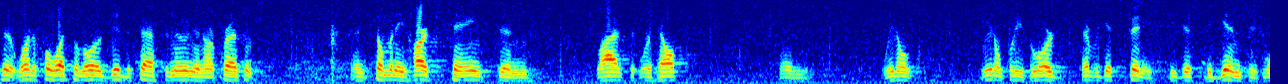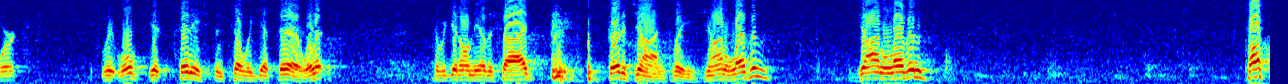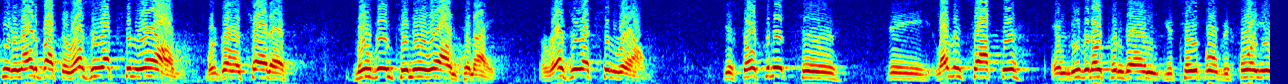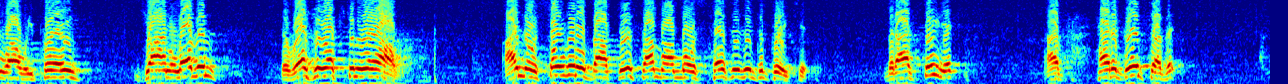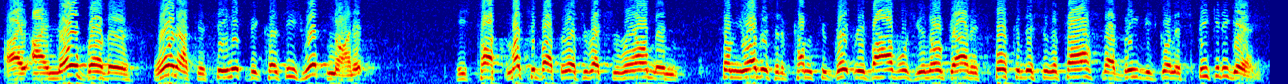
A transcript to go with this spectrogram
Isn't it wonderful what the Lord did this afternoon in our presence? And so many hearts changed and lives that were helped. And we don't, we don't believe the Lord ever gets finished. He just begins His work. We won't get finished until we get there, will it? Until we get on the other side. Go to John, please. John 11. John 11. Talk to you tonight about the resurrection realm. We're going to try to move into a new realm tonight, a resurrection realm. Just open it to the 11th chapter and leave it open down your table before you while we pray. John 11, the resurrection realm. I know so little about this, I'm almost hesitant to preach it. But I've seen it. I've had a glimpse of it. I, I know Brother Warnock has seen it because he's written on it. He's talked much about the resurrection realm and some of you others that have come through great revivals, you know God has spoken this in the past, and I believe He's going to speak it again.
